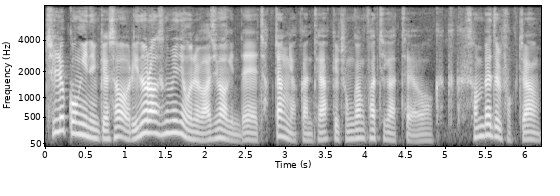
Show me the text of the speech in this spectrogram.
7602님께서 리노랑 승민이 오늘 마지막인데 착장 약간 대학교 종강 파티 같아요. 그, 그, 그 선배들 복장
